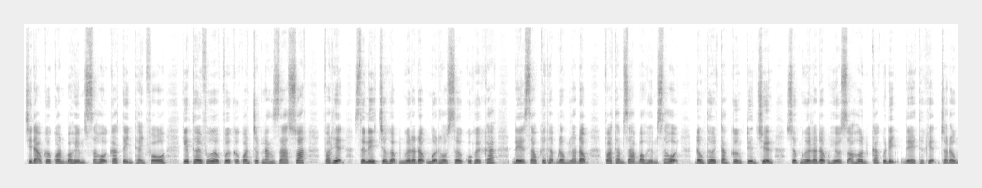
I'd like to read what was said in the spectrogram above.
chỉ đạo cơ quan bảo hiểm xã hội các tỉnh thành phố kịp thời phối hợp với cơ quan chức năng giả soát, phát hiện, xử lý trường hợp người lao động mượn hồ sơ của người khác để giao kết hợp đồng lao động và tham gia bảo hiểm xã hội, đồng thời tăng cường tuyên truyền giúp người lao động hiểu rõ hơn các quy định để thực hiện cho đúng.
